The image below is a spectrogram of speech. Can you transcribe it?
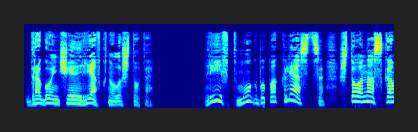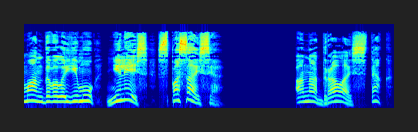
Драгончая рявкнула что-то. Рифт мог бы поклясться, что она скомандовала ему «Не лезь, спасайся!» Она дралась так,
